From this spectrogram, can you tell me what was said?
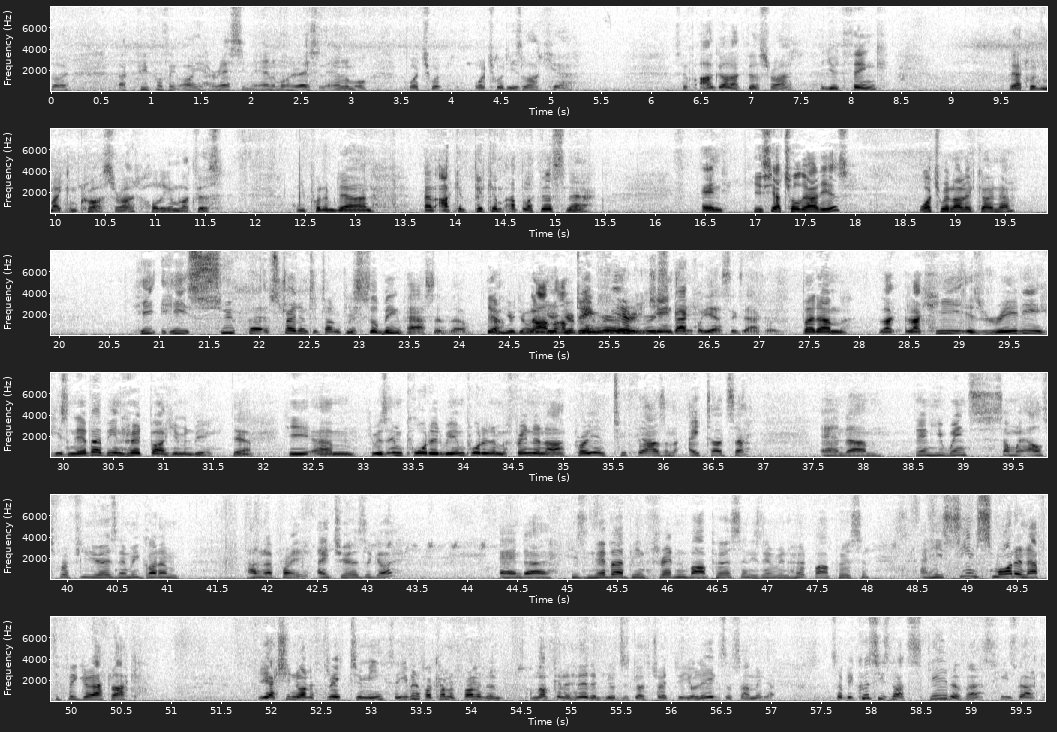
So, like people think, oh, you're harassing the animal, harassing the animal. Watch what, watch what he's like here. So if I go like this, right, you'd think that would make him cross, right, holding him like this, and you put him down, and I can pick him up like this now, and you see how chilled out he is. Watch when I let go now. He he's super straight into tongue You're still being passive though. Yeah. When you're doing No. I'm- You're, I'm you're doing being very very respectful. Yes, exactly. But um, like like he is really he's never been hurt by a human being. Yeah. He um he was imported. We imported him, a friend and I, probably in 2008, I'd say. And um, then he went somewhere else for a few years. And then we got him, I don't know, probably eight years ago. And uh, he's never been threatened by a person. He's never been hurt by a person. And he seems smart enough to figure out like you're actually not a threat to me. So even if I come in front of him, I'm not going to hurt him. He'll just go straight through your legs or something. Yep. So because he's not scared of us, he's like,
